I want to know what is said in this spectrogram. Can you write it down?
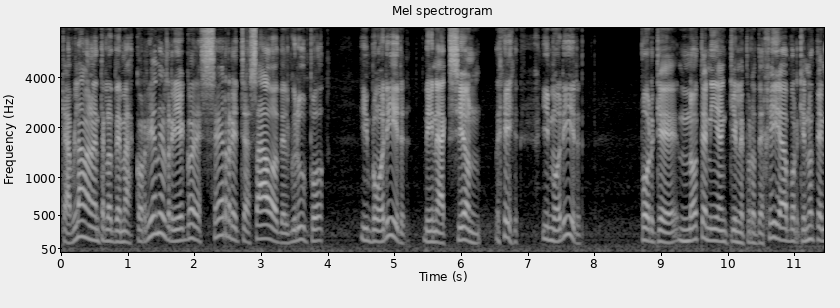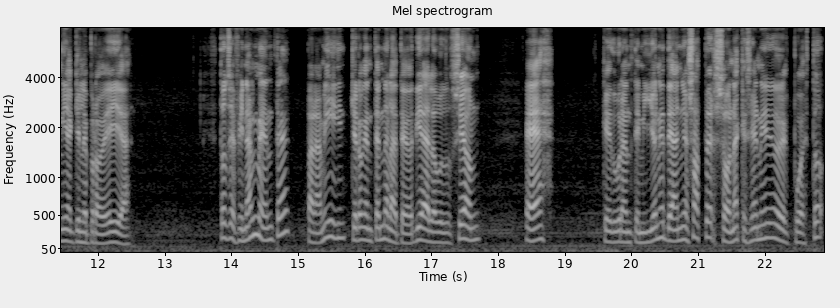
que hablaban entre los demás, corrían el riesgo de ser rechazados del grupo y morir de inacción y morir porque no tenían quien les protegía, porque no tenía quien les proveía. Entonces, finalmente, para mí, quiero que entiendan la teoría de la evolución, es que durante millones de años esas personas que se han ido expuestos,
